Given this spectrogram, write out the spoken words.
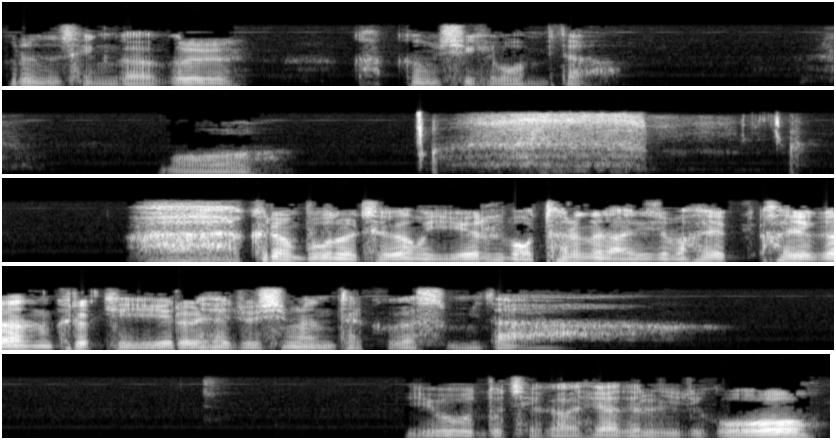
그런 생각을 가끔씩 해봅니다. 뭐, 아, 그런 부분을 제가 뭐 이해를 못하는 건 아니지만 하여, 하여간 그렇게 이해를 해주시면 될 것 같습니다. 이 부분도 제가 해야 될 일이고,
